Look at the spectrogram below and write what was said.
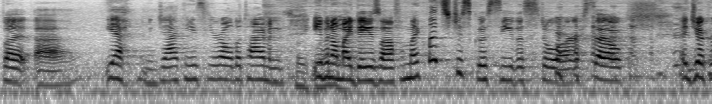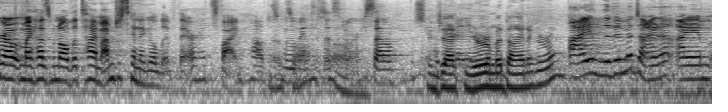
But uh, yeah, I mean, Jackie's here all the time. And even on my days off, I'm like, let's just go see the store. so I joke around with my husband all the time. I'm just going to go live there. It's fine. I'll just That's move into the store. So And Jackie, you're a Medina girl. I live in Medina. I am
